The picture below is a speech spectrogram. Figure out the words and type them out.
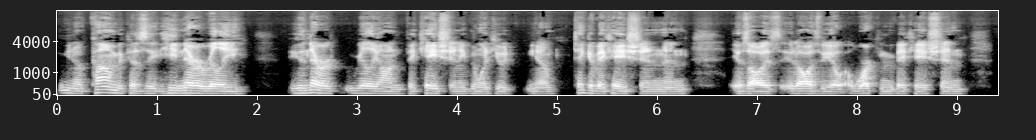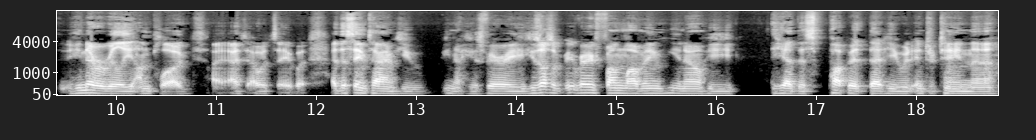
you know, come because he, he never really, he was never really on vacation, even when he would, you know, take a vacation and it was always it would always be a working vacation. He never really unplugged, I, I, would say, but at the same time, he you know he was very he's also very fun loving. You know, he he had this puppet that he would entertain the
